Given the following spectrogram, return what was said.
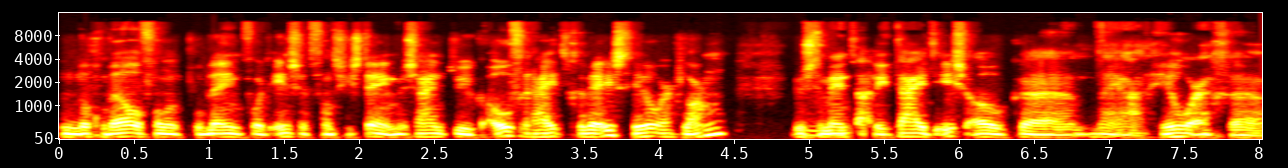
nog wel van het probleem voor het inzet van het systeem. We zijn natuurlijk overheid geweest heel erg lang. Dus de mentaliteit is ook uh, nou ja, heel erg uh,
